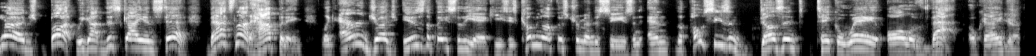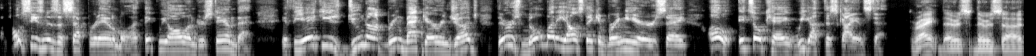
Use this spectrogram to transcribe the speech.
Judge, but we got this guy instead. That's not happening. Like Aaron Judge is the face of the Yankees. He's coming off this tremendous season, and the postseason doesn't take away all of that. Okay. Yeah. The postseason is a separate animal. I think we all understand that. If the Yankees do not bring back Aaron Judge, there is nobody else they can bring here to say, oh, it's okay. We got this guy instead. Right. There was there was a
